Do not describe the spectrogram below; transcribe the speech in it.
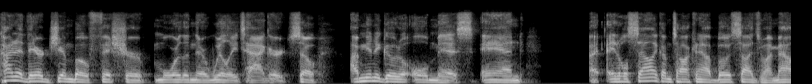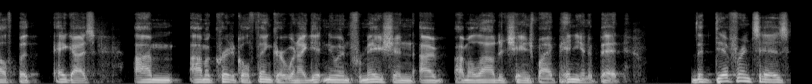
kind of their Jimbo Fisher more than their Willie Taggart. So I'm going to go to Ole Miss. And it'll sound like I'm talking out both sides of my mouth, but hey, guys, I'm I'm a critical thinker. When I get new information, I, I'm allowed to change my opinion a bit. The difference is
